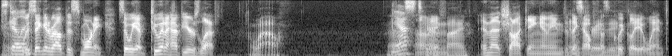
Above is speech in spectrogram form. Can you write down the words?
Still, yeah. in- we're thinking about this morning. So we have two and a half years left. Wow. That's yeah. terrifying. I mean, isn't that shocking? I mean, to think how crazy. quickly it went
